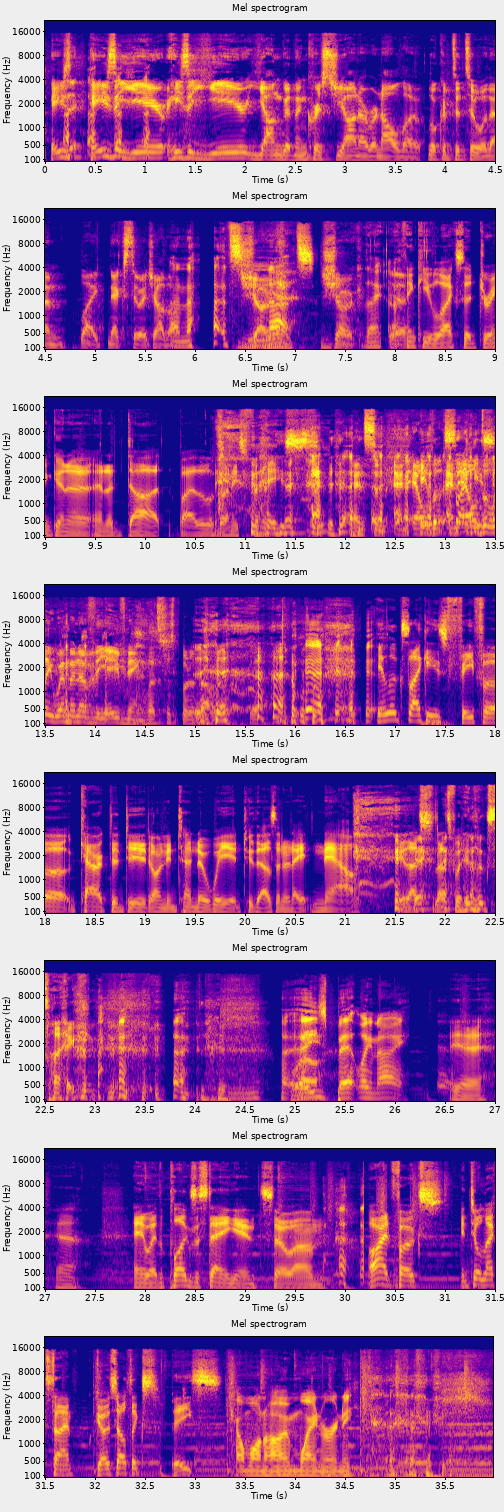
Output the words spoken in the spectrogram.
He's he's a year he's a year younger than Cristiano Ronaldo. Look at the two of them like next to each other. I know, it's Joke. nuts. Joke. I, I think he likes a drink and a and a dart by the look on his face. and some and, elder, and like he's- elderly women of the evening. Let's just put it that way. Yeah. he looks like his FIFA character did on Nintendo Wii in 2008. Now, Yeah, that's that's what he looks like. He's battling, eh? Yeah, yeah. Anyway, the plugs are staying in. So, um, all right, folks. Until next time, go Celtics. Peace. Come on home, Wayne Rooney.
